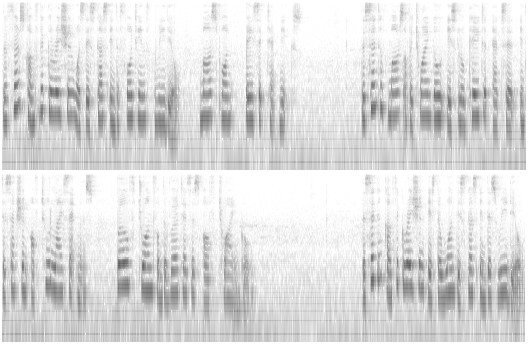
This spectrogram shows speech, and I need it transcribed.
The first configuration was discussed in the 14th video, mass point basic techniques. The center of mass of a triangle is located at the intersection of two line segments, both drawn from the vertices of triangle. The second configuration is the one discussed in this video.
